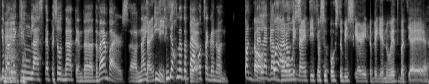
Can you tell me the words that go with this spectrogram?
Di ba? Mhm. Like yung last episode natin, the, the vampires, uh, Night, Night. Teeth. Hindi ako natatakot sa ganun. Pag Oh, talaga well, I don't think ghost, Night Teeth was supposed to be scary to begin with, but yeah, yeah, yeah.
